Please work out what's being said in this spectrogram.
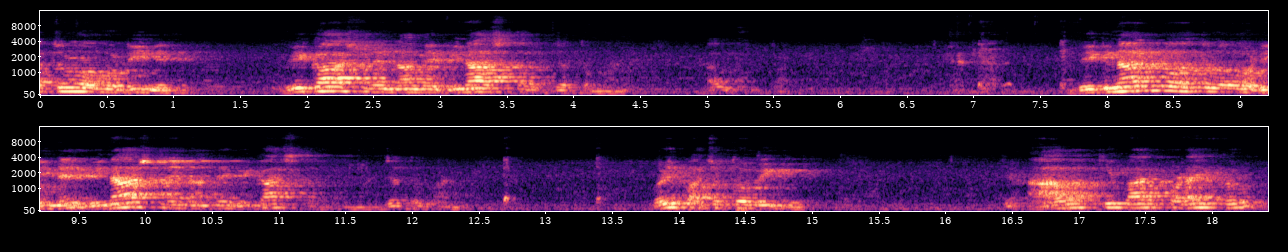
અચળો ઓઢીને વિકાસને નામે વિનાશ તરફ જતો માને શું કામ? વિજ્ઞાનનો અચળો ઓઢીને વિનાશને નામે વિકાસ જતો માન વળી પાછું તો ગયું. કે આ વાક્ય બહાર પડાય ખરું?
